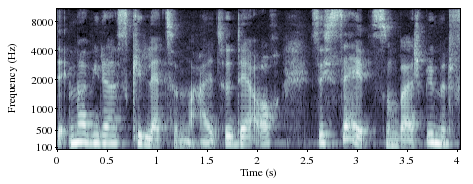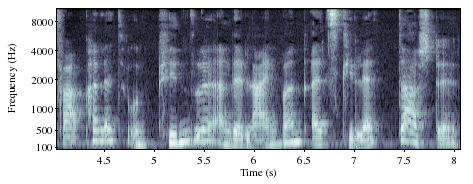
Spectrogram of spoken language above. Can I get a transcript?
der immer wieder Skelette malte, der auch sich selbst zum Beispiel mit Farbpalette und Pinsel an der Leinwand als Skelett darstellt.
